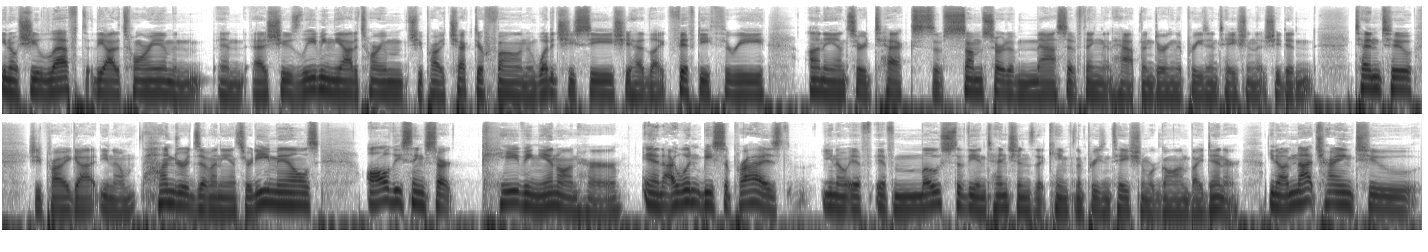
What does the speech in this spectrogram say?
you know, she left the auditorium and and as she was leaving the auditorium, she probably checked her phone and what did she see? She had like 53 unanswered texts of some sort of massive thing that happened during the presentation that she didn't tend to. She probably got, you know, hundreds of unanswered emails. All these things start caving in on her and I wouldn't be surprised you know if if most of the intentions that came from the presentation were gone by dinner you know i'm not trying to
